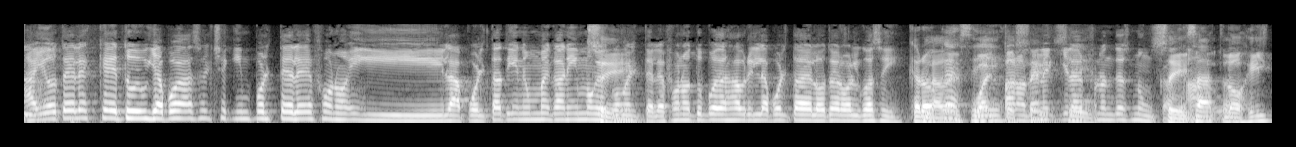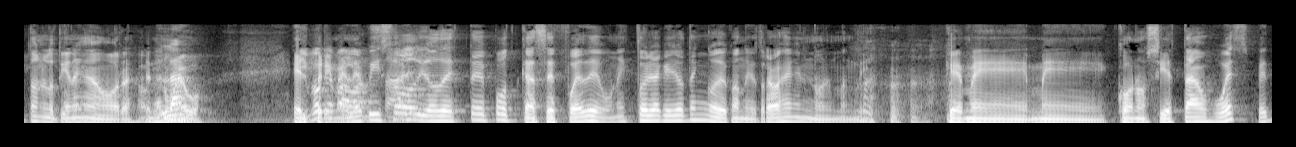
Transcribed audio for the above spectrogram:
hay hoteles que tú ya puedes hacer check-in por teléfono y la puerta tiene un mecanismo Sí. que con el teléfono tú puedes abrir la puerta del hotel o algo así. Creo La que sí. cuarto, Para no sí. tener que ir al front desk nunca. Sí, Exacto. los Hilton lo tienen ahora, el ¿Verdad? nuevo. El primer episodio de este podcast se fue de una historia que yo tengo de cuando yo trabajé en el Normandy. que me, me conocí a esta huésped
